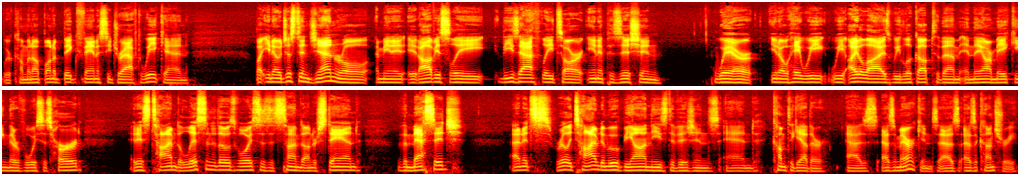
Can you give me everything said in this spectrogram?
We're coming up on a big fantasy draft weekend. But, you know, just in general, I mean, it, it obviously, these athletes are in a position where, you know, hey, we, we idolize, we look up to them, and they are making their voices heard. It is time to listen to those voices. It's time to understand the message. And it's really time to move beyond these divisions and come together as as Americans, as as a country.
